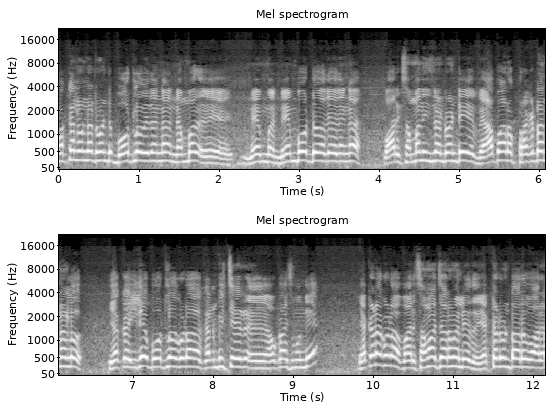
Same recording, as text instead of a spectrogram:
పక్కన ఉన్నటువంటి బోర్డులో విధంగా నెంబర్ నేమ్ నేమ్ బోర్డు అదేవిధంగా వారికి సంబంధించినటువంటి వ్యాపార ప్రకటనలు యొక్క ఇదే బోర్డులో కూడా కనిపించే అవకాశం ఉంది. ఎక్కడ కూడా వారి సమాచారమే లేదు. ఎక్కడ ఉంటారు వారి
